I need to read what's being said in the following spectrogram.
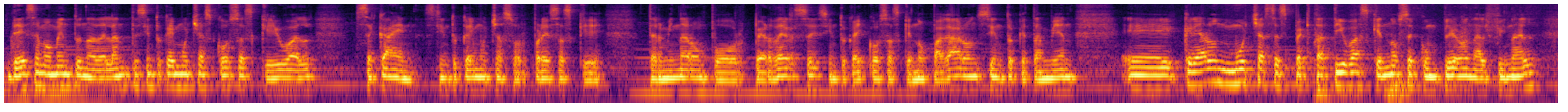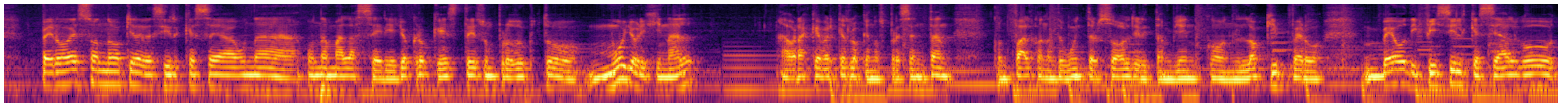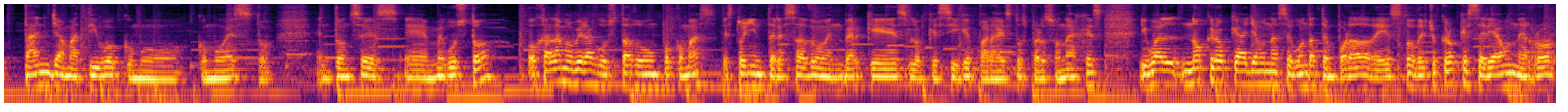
de, ese momento en adelante siento que hay muchas cosas que igual se caen, siento que hay muchas sorpresas que terminaron por perderse, siento que hay cosas que no pagaron, siento que también eh, crearon muchas expectativas que no se cumplieron al final. Pero eso no quiere decir que sea una, una mala serie. Yo creo que este es un producto muy original, Habrá que ver qué es lo que nos presentan con Falcon and the Winter Soldier y también con Loki, pero veo difícil que sea algo tan llamativo como, como esto. Entonces, eh, me gustó. Ojalá me hubiera gustado un poco más. Estoy interesado en ver qué es lo que sigue para estos personajes. Igual no creo que haya una segunda temporada de esto. De hecho, creo que sería un error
